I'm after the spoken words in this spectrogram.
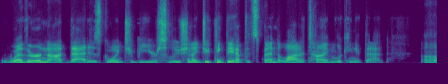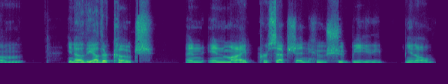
whether or not that is going to be your solution. I do think they have to spend a lot of time looking at that. Um, you know, the other coach, and in my perception, who should be, you know,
